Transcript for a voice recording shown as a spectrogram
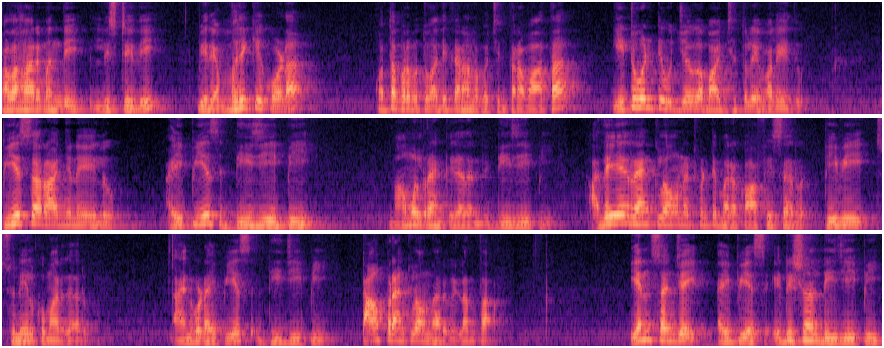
పదహారు మంది లిస్ట్ ఇది. వీరెవ్వరికీ కూడా కొత్త ప్రభుత్వం అధికారంలోకి వచ్చిన తర్వాత ఎటువంటి ఉద్యోగ బాధ్యతలు ఇవ్వలేదు. పిఎస్ఆర్ ఆంజనేయులు ఐపీఎస్ డీజీపీ మామూలు ర్యాంక్ కాదండి డీజీపీ. అదే ర్యాంక్లో ఉన్నటువంటి మరొక ఆఫీసర్ పివి సునీల్ కుమార్ గారు. ఆయన కూడా ఐపీఎస్ డీజీపీ. టాప్ ర్యాంక్లో ఉన్నారు వీళ్ళంతా. N Sanjay IPS additional DGP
